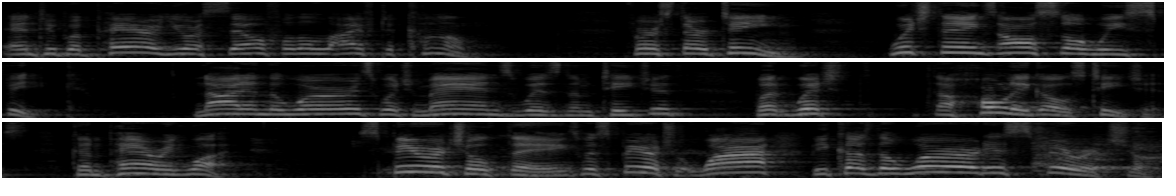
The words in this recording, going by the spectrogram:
and to prepare yourself for the life to come. Verse 13, which things also we speak, not in the words which man's wisdom teacheth, but which the Holy Ghost teaches, comparing what? Spiritual things with spiritual. Why? Because the word is spiritual.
